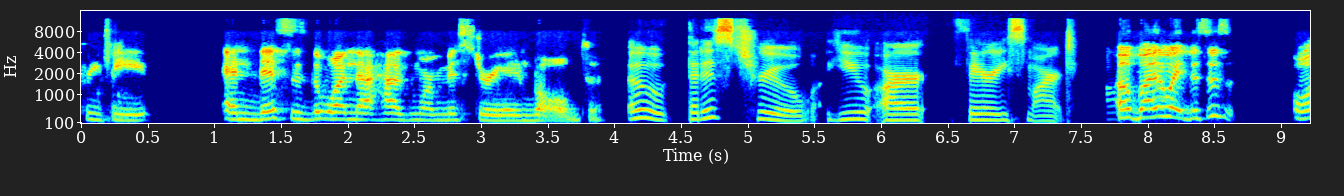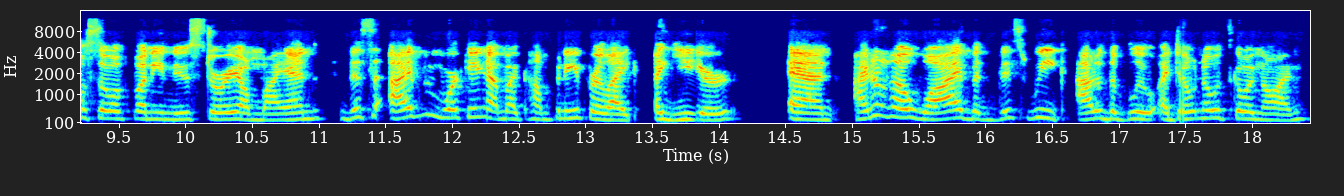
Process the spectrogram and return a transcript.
creepy, and this is the one that has more mystery involved. Oh, that is true. You are very smart. Oh, by the way, this is also a funny news story on my end. This I've been working at my company for like a year and I don't know why, but this week out of the blue, I don't know what's going on.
